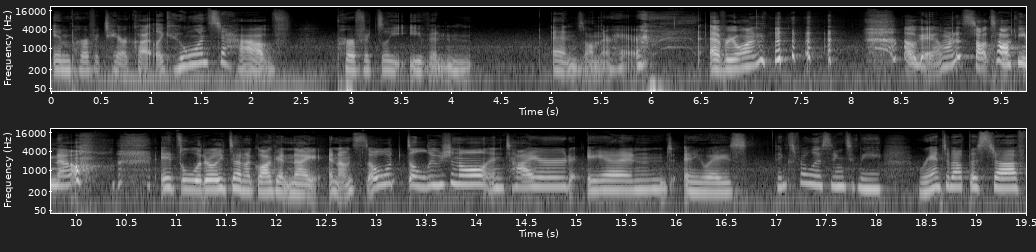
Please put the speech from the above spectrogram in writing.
imperfect haircut. Like, who wants to have perfectly even ends on their hair? Everyone. okay, I'm gonna stop talking now. It's literally 10 o'clock at night, and I'm so delusional and tired. And, anyways, thanks for listening to me rant about this stuff.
